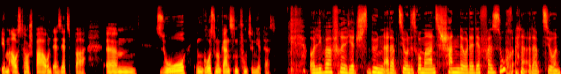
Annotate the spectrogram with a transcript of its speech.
eben austauschbar und ersetzbar. Ähm, so im Großen und Ganzen funktioniert das. Oliver Friljitschs Bühnenadaption des Romans Schande oder der Versuch einer Adaption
